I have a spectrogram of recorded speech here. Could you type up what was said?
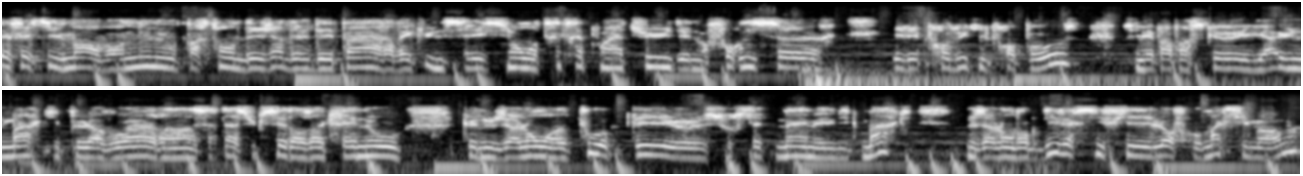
Effectivement, bon, nous nous partons déjà dès le départ avec une sélection très très pointue de nos fournisseurs et les produits qu'ils proposent. Ce n'est pas parce qu'il y a une marque qui peut avoir un certain succès dans un créneau que nous allons tout opter sur cette même et unique marque. Nous allons donc diversifier l'offre au maximum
